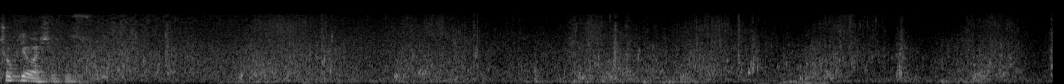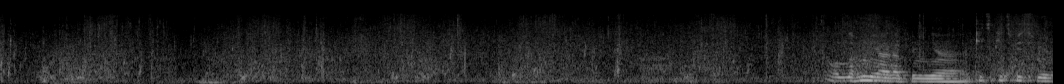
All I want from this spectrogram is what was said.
Çok yavaş yapıyorsun. Allah'ım ya Rabbim ya. Git git bitmiyor.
